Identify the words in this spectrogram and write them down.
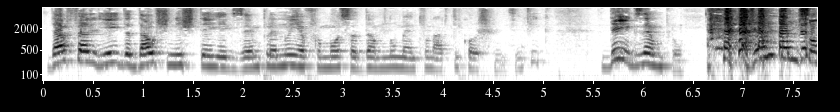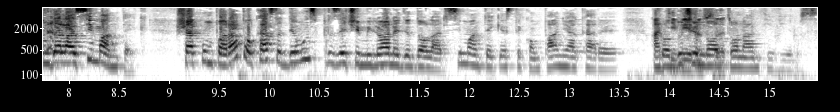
De altfel, ei dădeau și niște exemple, nu e frumos să dăm nume într-un articol științific. De exemplu, John Thompson de la Symantec și-a cumpărat o casă de 11 milioane de dolari. Symantec este compania care produce Antivirusuri. Norton antivirus.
